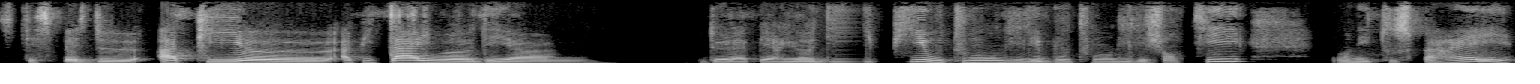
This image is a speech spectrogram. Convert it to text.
cette espèce de happy euh, happy time des euh, de la période hippie où tout le monde il est beau, tout le monde il est gentil, on est tous pareils.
